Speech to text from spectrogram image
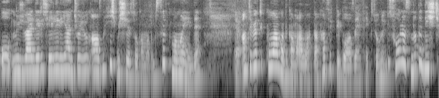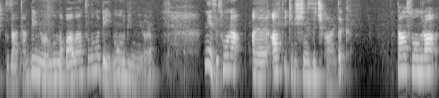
o mücverleri şeyleri yiyen çocuğun ağzına hiçbir şey sokamadım. Sırf mama yedi. E, antibiyotik kullanmadık ama Allah'tan hafif bir boğaz enfeksiyonuydu. Sonrasında da diş çıktı zaten. Bilmiyorum bununla bağlantılı mı değil mi onu bilmiyorum. Neyse sonra e, alt iki dişimizi çıkardık. Daha sonra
